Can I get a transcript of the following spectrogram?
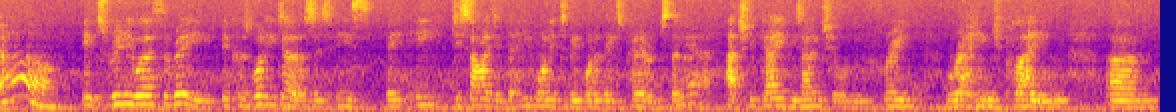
oh, It's really worth a read because what he does is he's, he, he decided that he wanted to be one of these parents that Yeah. actually gave his own children free range playing. Um,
